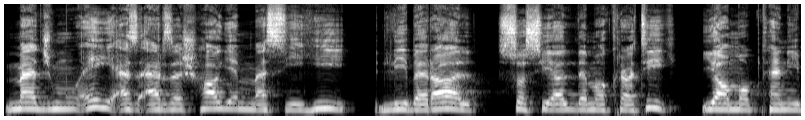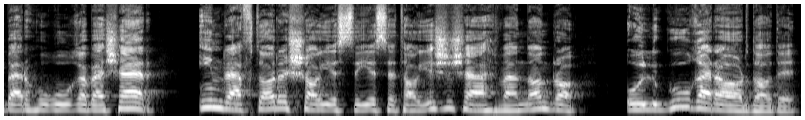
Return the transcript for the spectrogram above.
مجموعه ای از ارزشهای مسیحی، لیبرال، سوسیال دموکراتیک یا مبتنی بر حقوق بشر این رفتار شایسته ستایش شهروندان را الگو قرار داده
